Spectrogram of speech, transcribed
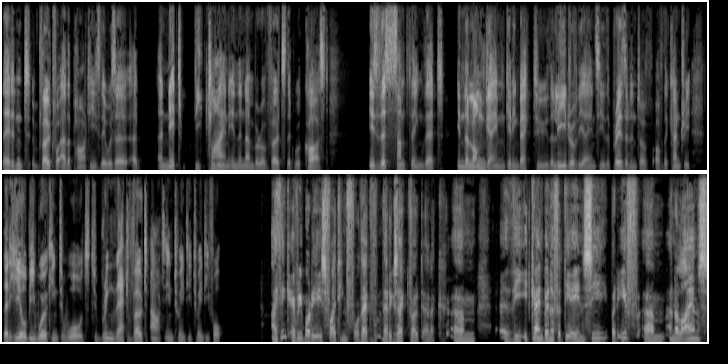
They didn't vote for other parties. There was a, a, a net decline in the number of votes that were cast. Is this something that, in the long game, getting back to the leader of the ANC, the president of, of the country, that he'll be working towards to bring that vote out in 2024? I think everybody is fighting for that that exact vote, Alec. Um, the it can benefit the ANC, but if um, an alliance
